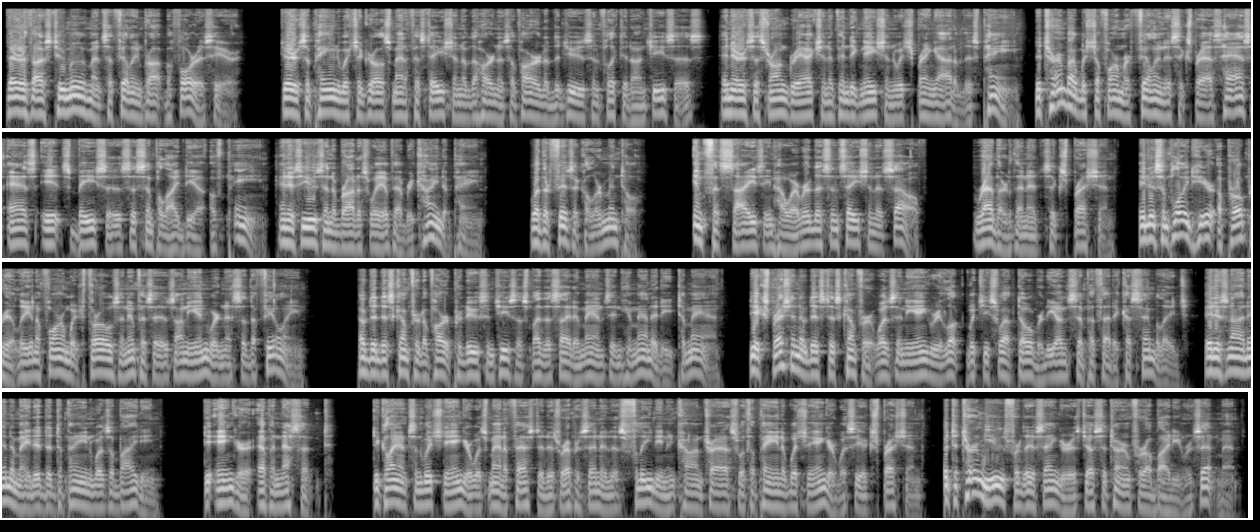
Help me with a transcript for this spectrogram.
There are thus two movements of feeling brought before us here. There is a pain which the gross manifestation of the hardness of heart of the Jews inflicted on Jesus, and there is a strong reaction of indignation which sprang out of this pain. The term by which the former feeling is expressed has as its basis a simple idea of pain, and is used in the broadest way of every kind of pain, whether physical or mental, emphasizing, however, the sensation itself rather than its expression. It is employed here appropriately in a form which throws an emphasis on the inwardness of the feeling, of the discomfort of heart produced in Jesus by the sight of man's inhumanity to man the expression of this discomfort was in the angry look which he swept over the unsympathetic assemblage. It is not intimated that the pain was abiding, the anger evanescent. The glance in which the anger was manifested is represented as fleeting in contrast with the pain of which the anger was the expression. But the term used for this anger is just a term for abiding resentment,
